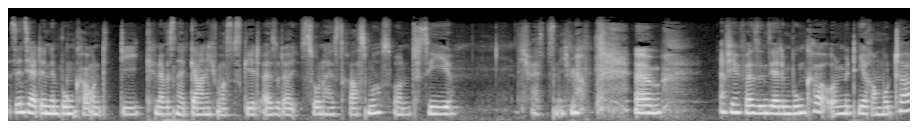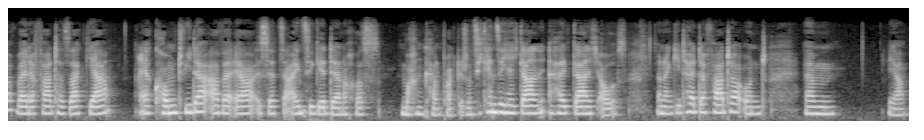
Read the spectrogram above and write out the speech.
sind sie halt in dem Bunker und die Kinder wissen halt gar nicht, um was es geht. Also der Sohn heißt Rasmus und sie, ich weiß es nicht mehr. ähm, auf jeden Fall sind sie halt im Bunker und mit ihrer Mutter, weil der Vater sagt, ja, er kommt wieder, aber er ist jetzt der Einzige, der noch was machen kann praktisch. Und sie kennen sich halt gar, halt gar nicht aus. Und dann geht halt der Vater und ähm, ja.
